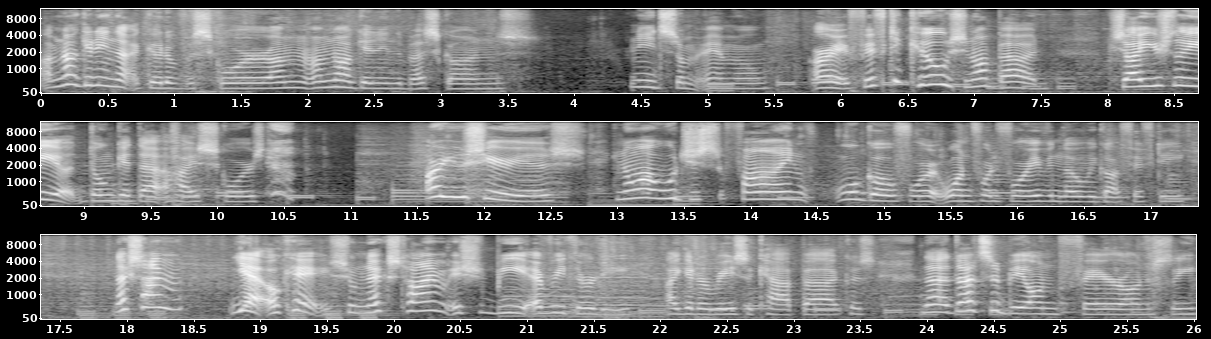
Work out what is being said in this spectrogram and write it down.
I'm not getting that good of a score. I'm I'm not getting the best guns. Need some ammo. All right, 50 kills, not bad. So I usually don't get that high scores. Are you serious? You know what? We'll just fine. We'll go for it. 144, even though we got 50. Next time, yeah, okay. So next time it should be every 30. I get to raise the cap back because that that's a bit unfair, honestly.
